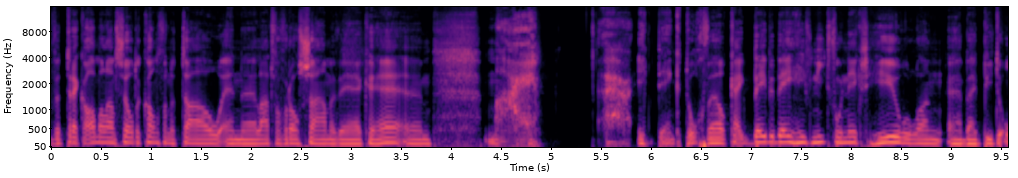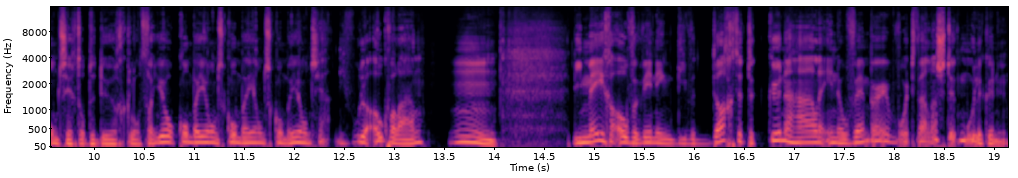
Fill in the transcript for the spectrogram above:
we trekken allemaal aan dezelfde kant van de touw... en eh, laten we vooral samenwerken. Hè. Ehm, maar eh, ik denk toch wel... Kijk, BBB heeft niet voor niks heel lang eh, bij Pieter Omtzigt op de deur geklopt. Van joh, kom bij ons, kom bij ons, kom bij ons. Ja, die voelen ook wel aan... hmm, die mega-overwinning die we dachten te kunnen halen in november... wordt wel een stuk moeilijker nu.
